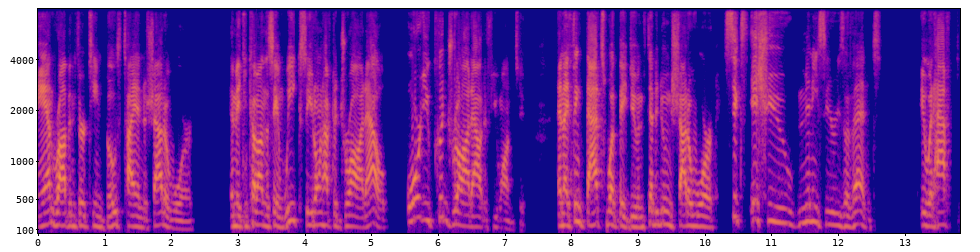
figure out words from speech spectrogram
and Robin 13 both tie into Shadow War and they can come out in the same week. So you don't have to draw it out, or you could draw it out if you want to. And I think that's what they do. Instead of doing Shadow War six issue miniseries event, it would have to,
